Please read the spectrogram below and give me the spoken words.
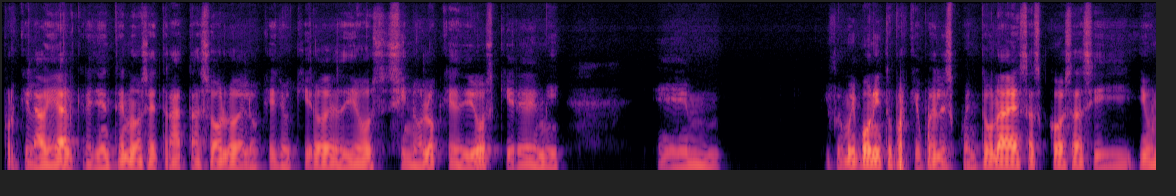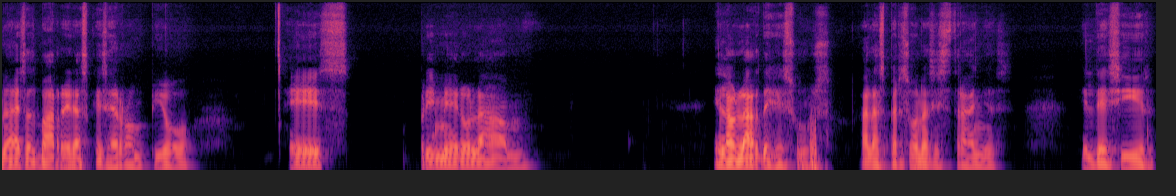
porque la vida del creyente no se trata solo de lo que yo quiero de Dios, sino lo que Dios quiere de mí. Em, y fue muy bonito porque pues les cuento una de esas cosas y, una de esas barreras que se rompió es primero la, el hablar de Jesús a las personas extrañas, el decir,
